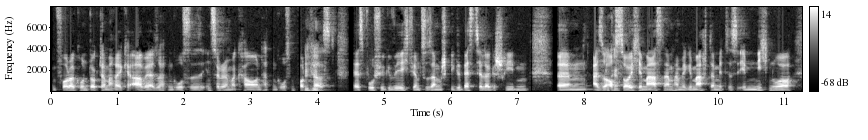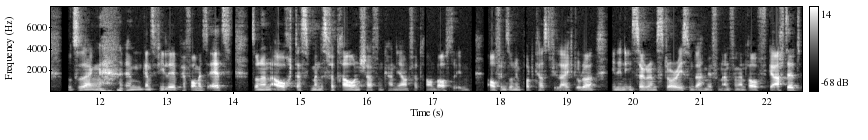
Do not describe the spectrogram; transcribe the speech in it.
im Vordergrund. Dr. Mareike Awe, also hat einen großen Instagram-Account, hat einen großen Podcast, mhm. der ist Wohlfühlgewicht. Wir haben zusammen Spiegel Bestseller geschrieben. Ähm, also okay. auch solche Maßnahmen haben wir gemacht, damit es eben nicht nur sozusagen ähm, ganz viele Performance-Ads, sondern auch, dass man das Vertrauen schaffen kann. Ja, und Vertrauen baust du eben auf in so einem Podcast vielleicht oder in den Instagram-Stories. Und da haben wir von Anfang an drauf geachtet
